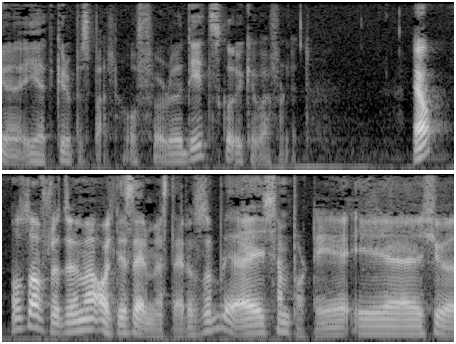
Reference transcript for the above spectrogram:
i et gruppespill. Og før du er dit, skal du ikke være fornøyd. Ja, og så avslutter vi med alltid seriemester. Og så blir det kjempeartig i eh, 20,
